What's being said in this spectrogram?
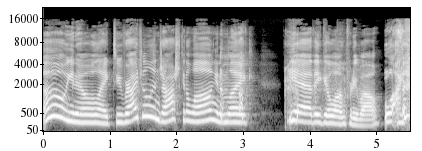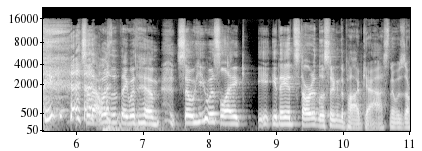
oh, you know, like do Rigel and Josh get along? And I'm like, yeah, they get along pretty well. Well, I think so. That was the thing with him. So he was like, he- they had started listening to the podcast, and it was our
